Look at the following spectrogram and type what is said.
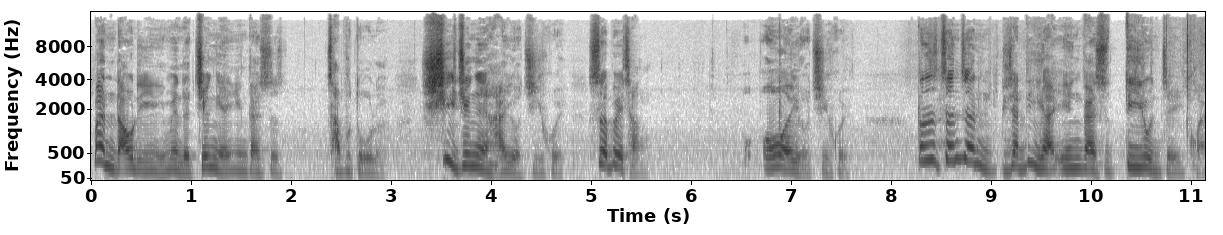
半导体里面的晶圆应该是差不多了，细晶圆还有机会，设备厂偶尔有机会，但是真正比较厉害应该是低润这一块，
